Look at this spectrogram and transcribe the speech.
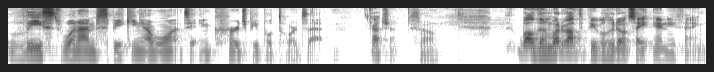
least when I'm speaking, I want to encourage people towards that. Gotcha. So, Well, then what about the people who don't say anything?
